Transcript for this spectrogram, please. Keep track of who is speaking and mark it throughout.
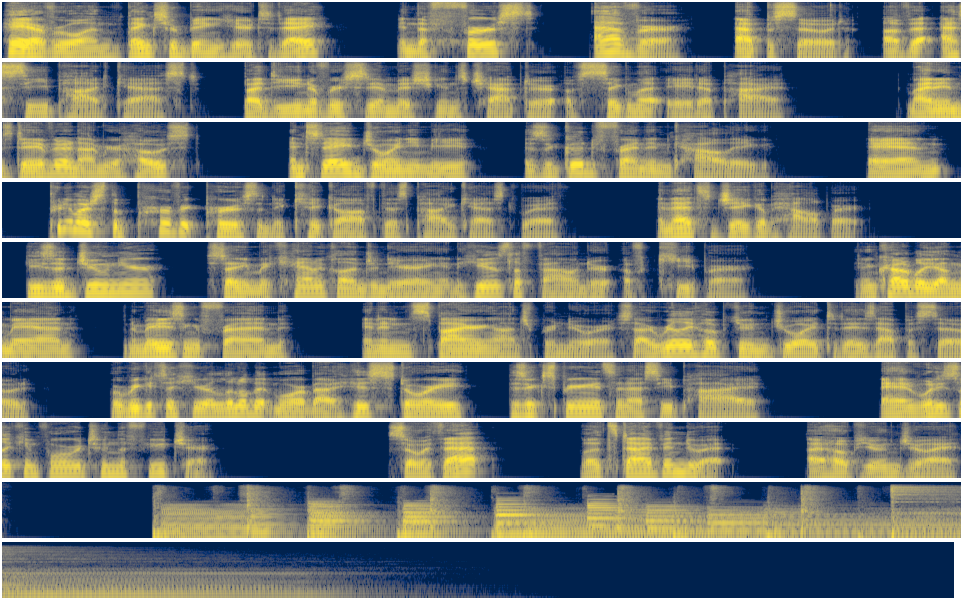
Speaker 1: Hey everyone, thanks for being here today in the first ever episode of the SE podcast by the University of Michigan's chapter of Sigma Eta Pi. My name's David and I'm your host, and today joining me is a good friend and colleague, and pretty much the perfect person to kick off this podcast with, and that's Jacob Halbert. He's a junior studying mechanical engineering, and he is the founder of Keyper, an incredible young man, an amazing friend, and an inspiring entrepreneur. So I really hope you enjoyed today's episode where we get to hear a little bit more about his story, his experience in SE Pi, and what he's looking forward to in the future. So, with that, let's dive into it. I hope you enjoy.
